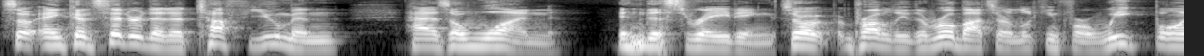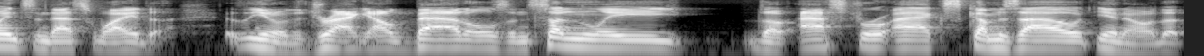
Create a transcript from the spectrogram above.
so, and consider that a tough human has a one in this rating. So probably the robots are looking for weak points, and that's why the, you know, the drag out battles, and suddenly the astro axe comes out you know the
